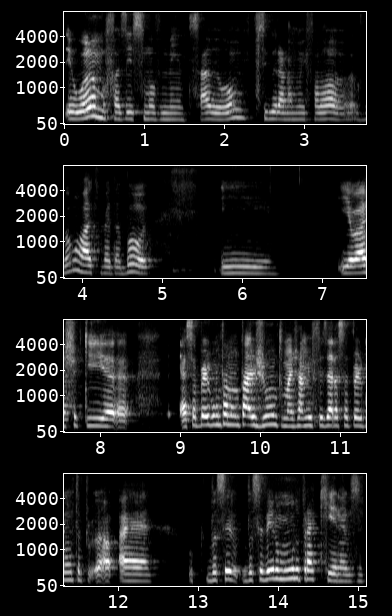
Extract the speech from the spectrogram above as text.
eu amo fazer esse movimento, sabe? Eu amo segurar na mão e falar: Ó, oh, vamos lá que vai dar boa. E, e eu acho que é, essa pergunta não tá junto, mas já me fizeram essa pergunta. É, você, você veio no mundo para quê, né? Você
